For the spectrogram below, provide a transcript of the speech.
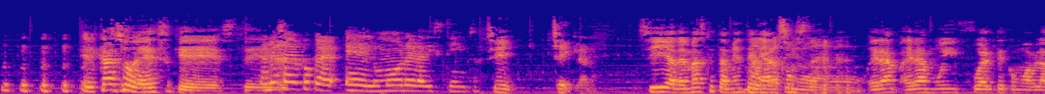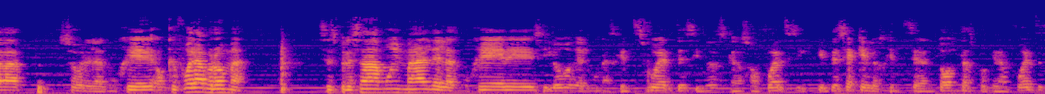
El caso es que este En esa época el humor era distinto. sí, Sí, claro. Sí, además que también tenía racista. como era era muy fuerte como hablaba sobre las mujeres, aunque fuera broma. Se expresaba muy mal de las mujeres y luego de algunas gentes fuertes y otras que no son fuertes y que decía que las gentes eran tontas porque eran fuertes.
